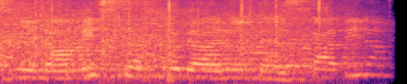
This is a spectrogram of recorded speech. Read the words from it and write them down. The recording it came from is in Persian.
nas njeno mesto, tako da ni brez kabina.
